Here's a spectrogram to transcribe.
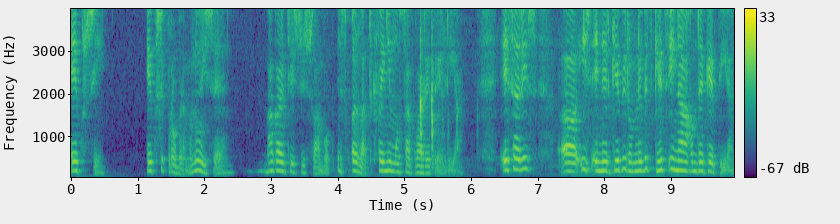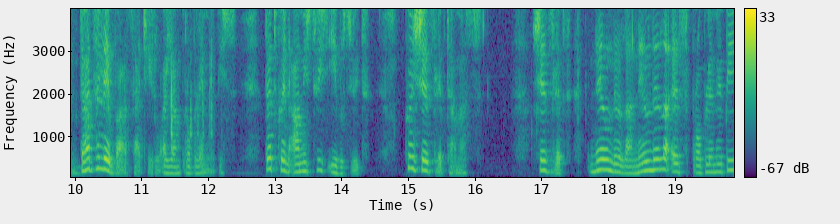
5 6 6 პრობლემა, ну ისე მაგალითისთვის ვამბობ, ეს ყველა თქვენი მოსაგვარებელია. ეს არის ის ენერგიები, რომლებიც გეწინააღმდეგებიან. დაძლევა საჭირო აი ამ პრობლემების და თქვენ ამისთვის იბრძვით. თქვენ შეძლებთ ამას. შეძლებთ ნელ-ნელა, ნელ-ნელა ეს პრობლემები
